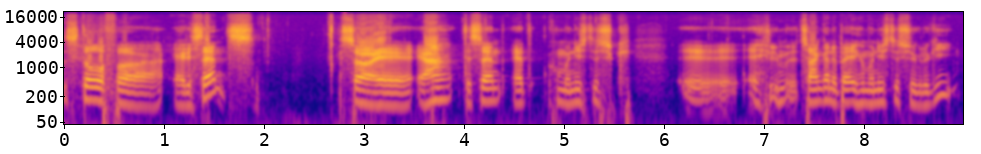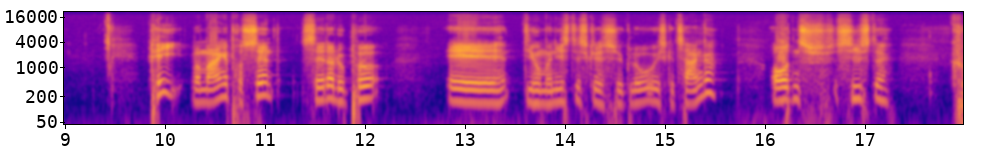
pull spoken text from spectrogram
står for, er det sandt? Så øh, er det sandt, at humanistisk øh, tankerne bag humanistisk psykologi. P, hvor mange procent sætter du på øh, de humanistiske psykologiske tanker? Og den sidste, K,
